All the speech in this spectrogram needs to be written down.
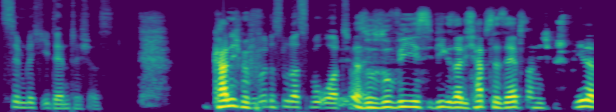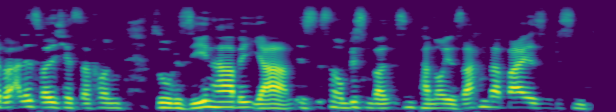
ziemlich identisch ist. Kann ich mir Wie würdest du das beurteilen? Also so wie es, wie gesagt, ich habe es ja selbst noch nicht gespielt, aber alles, was ich jetzt davon so gesehen habe, ja, es ist noch ein bisschen was, es sind ein paar neue Sachen dabei, es ist ein bisschen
